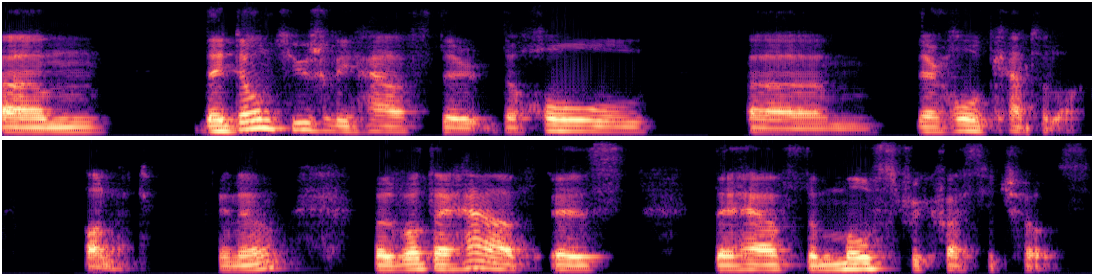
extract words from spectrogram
um, they don't usually have their the whole um, their whole catalog on it. you know. But what they have is they have the most requested shows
